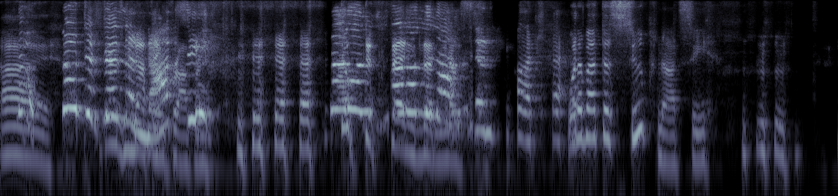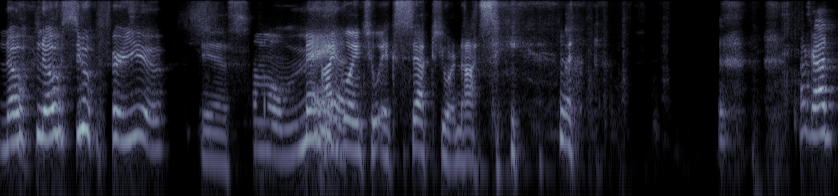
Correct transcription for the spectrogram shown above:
Uh, Don't defend a Nazi! Not don't on, defend the the Nazi. podcast. What about the soup Nazi? No, no soup for you. yes. Oh man! I'm going to accept your Nazi. oh got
